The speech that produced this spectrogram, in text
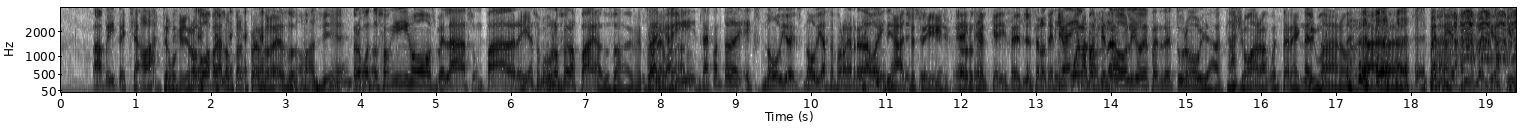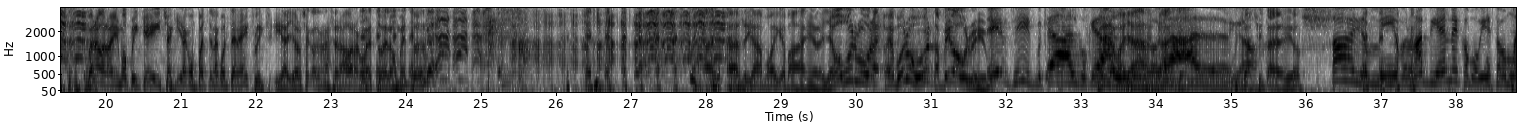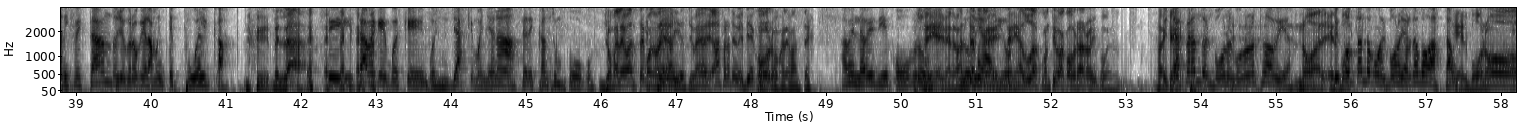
papi, te chavaste porque yo no te voy a pagar los tres pesos de eso. No, así es. Pero cuando sabes. son hijos, ¿verdad? Son padres y eso, pues uno se los paga, tú sabes. No hay Tú sabes que ahí, ¿sabes cuántos exnovios, exnovias se fueron enredados ahí? DH, sí. brutal. que dice, él se lo tenía ¿Qué ahí, fue lo más que te dolió de perder tu novia? Tacho, mano, la cuenta de Netflix, Netflix. mano. ¿verdad? Perdí el Q, perdí el Q. Bueno, ahora mismo Piqué y Shakira comparten la cuenta de Netflix y yo no sé qué van a hacer ahora con esto del aumento. ¿Eh? Así que vamos a ver qué pasa, señores. Llegó Burbu. Oye, Burbu, ¿estás viva, Burbu? Eh, sí, me queda algo, queda Mira algo. queda algo. Muchachita de Dios. Ay, Dios mío, pero no es viernes, como bien estamos manifestando, yo creo que la mente es puerca. ¿Verdad? Sí, y sabe que pues que pues ya que mañana se descanse un poco. Yo me levanté cuando Espero ella- yo. yo me, ah, espérate, hoy día cobro, me levanté. Ah, ¿verdad? Hoy día cobro. Sí, me levanté Gloria porque tenía dudas cuánto iba a cobrar hoy porque Yo ¿sabes estaba esperando el bono, el bono no es todavía. No, el Estoy bono- contando con el bono, ya lo tengo gastado. El bono,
